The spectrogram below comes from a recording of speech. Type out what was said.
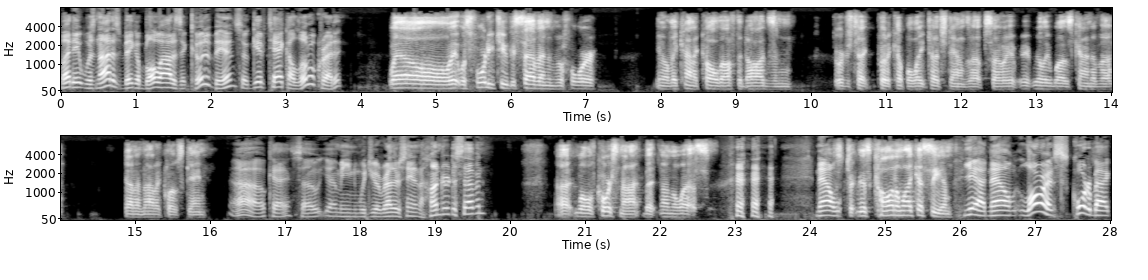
But it was not as big a blowout as it could have been. So give Tech a little credit. Well, it was forty-two to seven before, you know, they kind of called off the dogs and Georgia Tech put a couple late touchdowns up. So it, it really was kind of a kind of not a close game. Oh, okay. So, I mean, would you have rather seen it 100 to 7? Uh, well, of course not, but nonetheless. now, just, just, calling them like I see them. Yeah. Now, Lawrence, quarterback,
